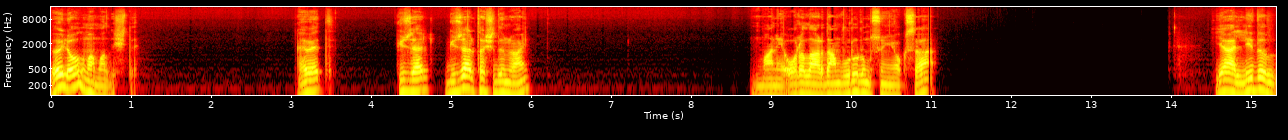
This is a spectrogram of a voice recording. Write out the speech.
Böyle olmamalı işte. Evet. Güzel. Güzel taşıdın Ryan. Mane oralardan vurur musun yoksa? Ya Lidl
